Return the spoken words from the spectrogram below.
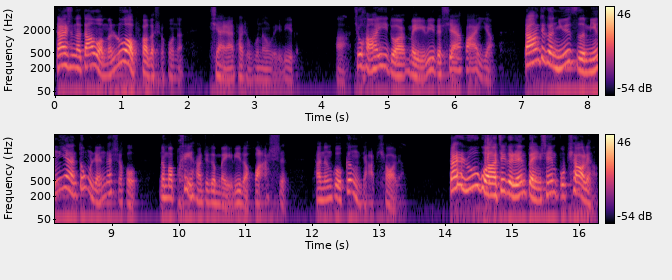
但是呢，当我们落魄的时候呢，显然它是无能为力的，啊！就好像一朵美丽的鲜花一样，当这个女子明艳动人的时候，那么配上这个美丽的花饰，她能够更加漂亮。但是如果这个人本身不漂亮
